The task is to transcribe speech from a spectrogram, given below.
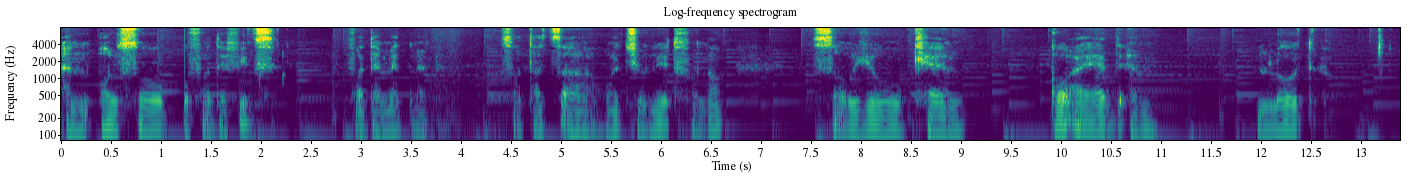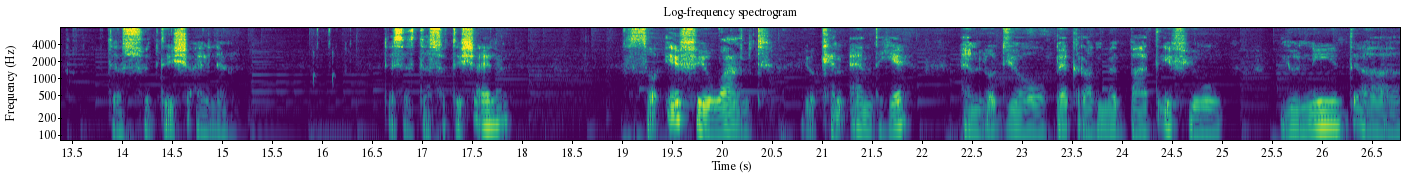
and also go for the fix for the med map. So that's uh, what you need for now. So you can go ahead and load the Swedish island. This is the Swedish island. So if you want you can end here and load your background map but if you you need uh,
